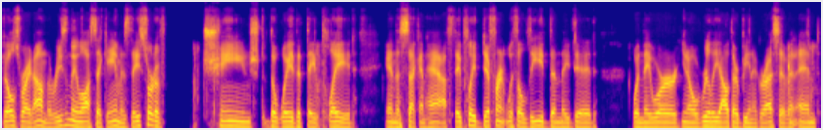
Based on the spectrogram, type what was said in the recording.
bill's right on. The reason they lost that game is they sort of changed the way that they played in the second half. They played different with a lead than they did when they were, you know, really out there being aggressive. And, and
